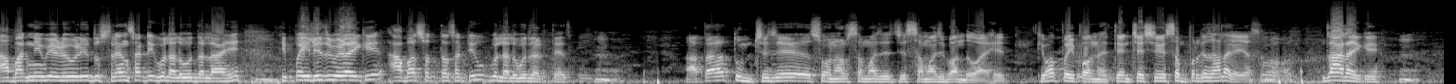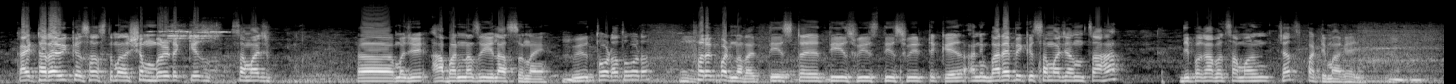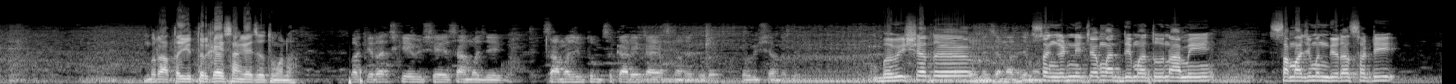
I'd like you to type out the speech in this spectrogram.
आबांनी वेळोवेळी दुसऱ्यांसाठी गुलाल उधळला आहे. ही पहिलीच वेळ आहे की आबा स्वतःसाठी गुलाल उधळते आता तुमचे जे सोनार समाजाचे समाज बांधव आहेत किंवा पै पाहुणे आहेत त्यांच्याशी संपर्क झाला का या संदर्भात? झालं आहे की. काय ठराविक कसं असतं? मला शंभर टक्के समाज म्हणजे आबांनाच येईल असं नाही. थोडा थोडा फरक पडणार आहे. तीस ट- तीस वीस तीस वीस टक्के आणि बऱ्यापैकी समाजांचा हा दीपक आबा समाजाच्याच पाठीमागे आहे. बरं आता इतर काय सांगायचं तुम्हाला? बाकी राजकीय विषय सामाजिक सामाजिक तुमचं कार्य काय असणार आहे पुढे भविष्यामध्ये? भविष्यात. संघटनेच्या माध्यमातून. आम्ही समाज मंदिरासाठी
